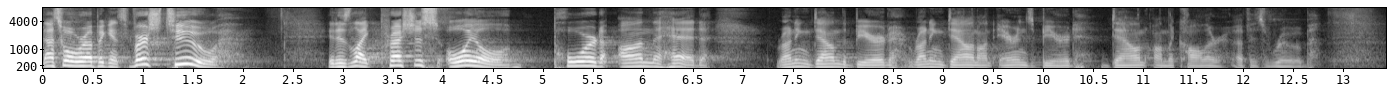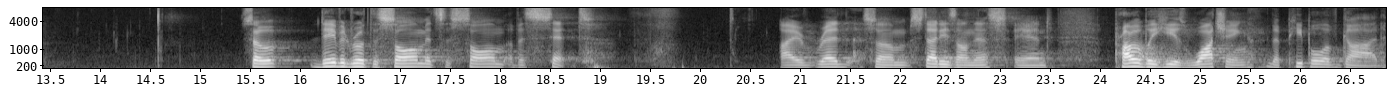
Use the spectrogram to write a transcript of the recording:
That's what we're up against. Verse 2 it is like precious oil poured on the head, running down the beard, running down on Aaron's beard, down on the collar of his robe. So, David wrote the psalm. It's a psalm of ascent. I read some studies on this, and Probably he is watching the people of God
